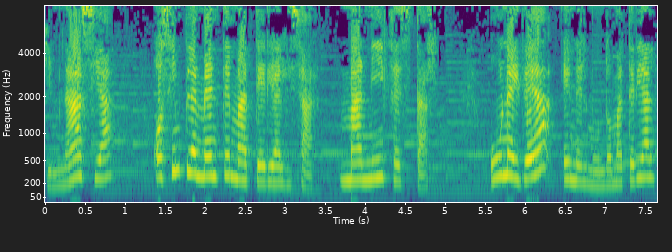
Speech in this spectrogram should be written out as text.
gimnasia o simplemente materializar, manifestar una idea en el mundo material,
